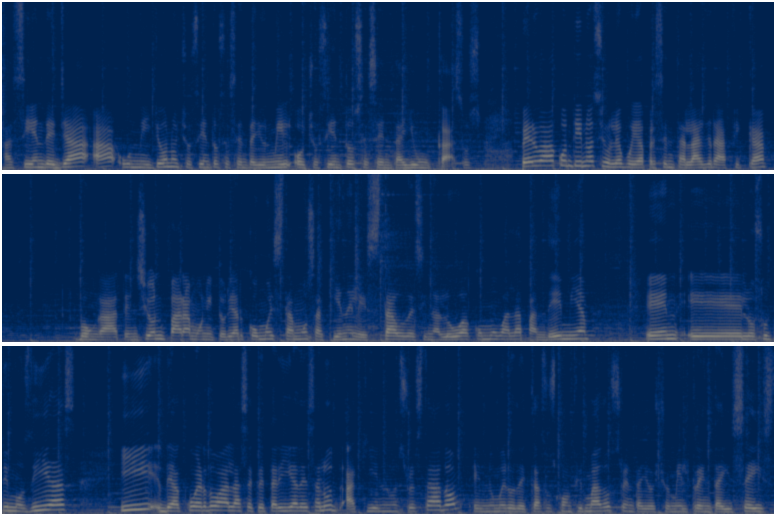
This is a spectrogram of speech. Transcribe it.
asciende ya a 1.861.861 casos. Pero a continuación les voy a presentar la gráfica ponga atención para monitorear cómo estamos aquí en el estado de Sinaloa, cómo va la pandemia en eh, los últimos días. Y de acuerdo a la Secretaría de Salud, aquí en nuestro estado, el número de casos confirmados, 38.036.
